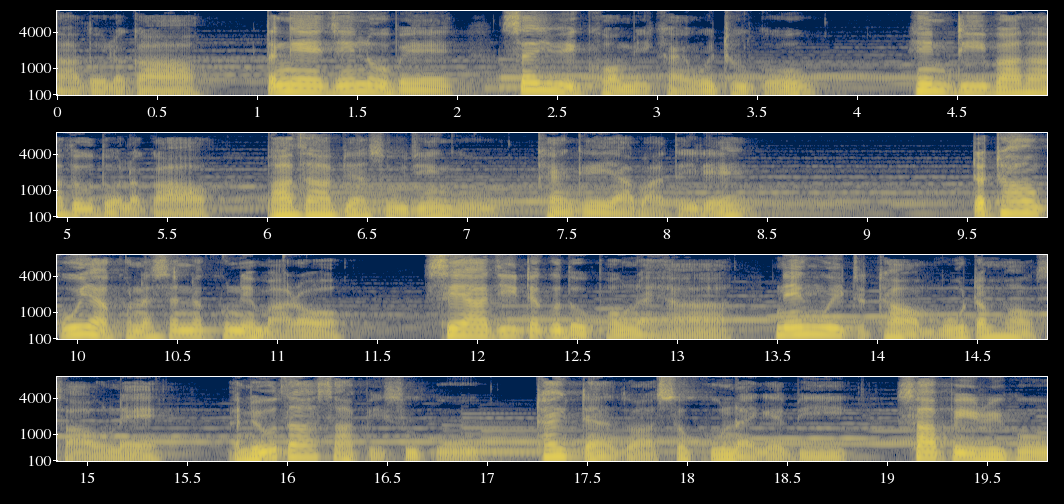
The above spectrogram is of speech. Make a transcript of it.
သာသို့၎င်းတငယ်ချင်းလိုပဲဆက်၍ခေါ်မိခိုင်ဝတ္ထုကိုဟင်ဒီဘာသာသို့တော်၎င်းဘာသာပြန်ဆိုခြင်းကိုခံခဲ့ရပါသေးတယ်1982ခုနှစ်မှာတော့ဆရာကြီးတက္ကသိုလ်ဖုံးနိုင်ဟာနှင်းငွေတစ်ထောင်မိုးတမောက်ဆောင်နဲ့အမျိုးသားစာပေစုကို ထိုက်တန်စွာစုကူးနိုင်ခဲ့ပြီးစာပေတွေကို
